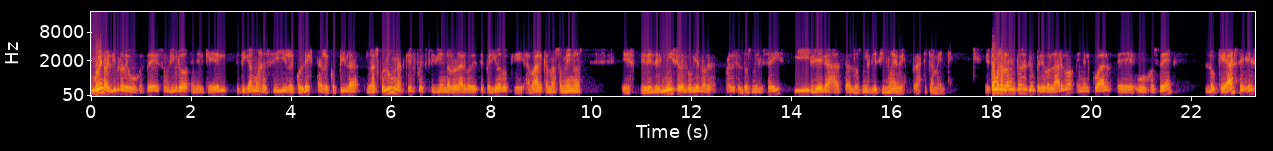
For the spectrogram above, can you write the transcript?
Bueno, el libro de Hugo José es un libro en el que él, digamos así, recolecta, recopila las columnas que él fue escribiendo a lo largo de este periodo que abarca más o menos este, desde el inicio del gobierno de Morales, el 2006, y llega hasta el 2019 prácticamente. Estamos hablando entonces de un periodo largo en el cual eh, Hugo José lo que hace es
